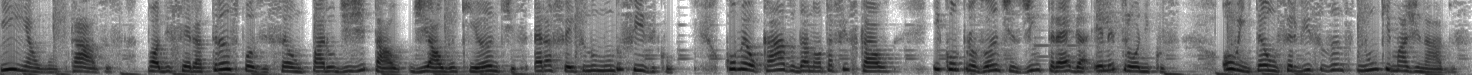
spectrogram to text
e, em alguns casos, pode ser a transposição para o digital de algo que antes era feito no mundo físico, como é o caso da nota fiscal e comprovantes de entrega eletrônicos, ou então serviços antes nunca imaginados.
